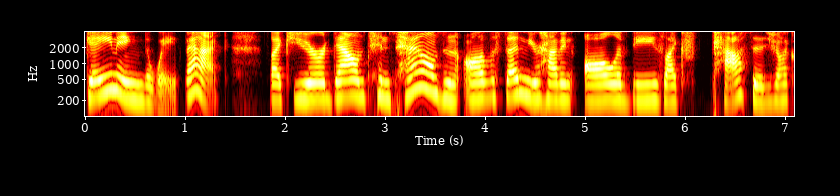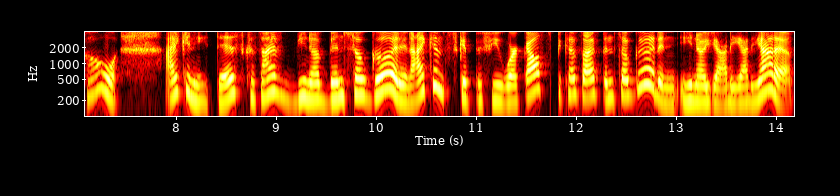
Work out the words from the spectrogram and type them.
gaining the weight back, like you're down 10 pounds and all of a sudden you're having all of these like passes. You're like oh i can eat this because i've you know been so good and i can skip a few workouts because i've been so good and you know yada yada yada.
